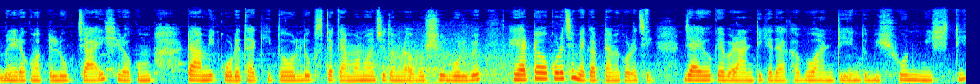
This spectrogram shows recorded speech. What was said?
মানে এরকম একটা লুক চাই, সেরকমটা আমি করে থাকি। তো লুকসটা কেমন হয়েছে তোমরা অবশ্যই বলবে। হেয়ারটাও করেছে মেকআপটা আমি করেছি। যাই হোক, এবার আন্টিকে দেখাবো। আন্টি কিন্তু ভীষণ মিষ্টি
